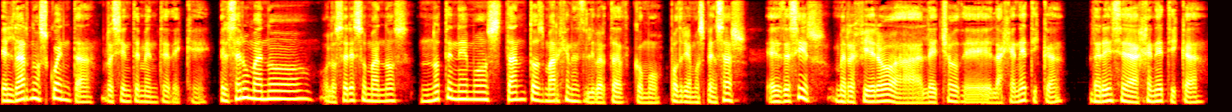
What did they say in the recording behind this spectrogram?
el darnos cuenta recientemente de que el ser humano o los seres humanos no tenemos tantos márgenes de libertad como podríamos pensar. Es decir, me refiero al hecho de la genética. La herencia genética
